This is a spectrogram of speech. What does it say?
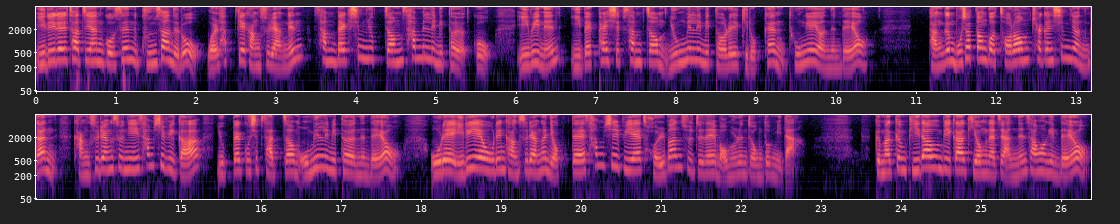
1위를 차지한 곳은 군산으로 월 합계 강수량은 316.3mm였고 2위는 283.6mm를 기록한 동해였는데요. 방금 보셨던 것처럼 최근 10년간 강수량 순위 30위가 694.5mm였는데요. 올해 1위에 오른 강수량은 역대 30위의 절반 수준에 머무른 정도입니다. 그만큼 비다운 비가 기억나지 않는 상황인데요.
